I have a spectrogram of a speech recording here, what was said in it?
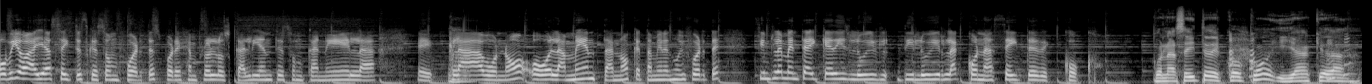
obvio hay aceites que son fuertes, por ejemplo, los calientes son canela, eh, clavo, ¿no? O la menta, ¿no? Que también es muy fuerte. Simplemente hay que diluir, diluirla con aceite de coco. Con aceite de coco y ya queda.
